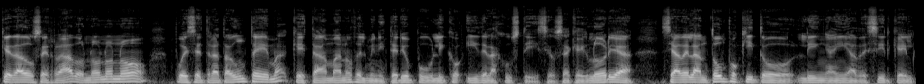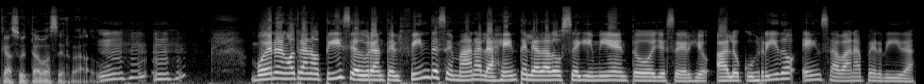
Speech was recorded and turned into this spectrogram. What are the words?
quedado cerrado. No, no, no, pues se trata de un tema que está a manos del Ministerio Público y de la Justicia. O sea que Gloria se adelantó un poquito, Lynn, ahí a decir que el caso estaba cerrado. Bueno, en otra noticia, durante el fin de semana la gente le ha dado seguimiento, oye Sergio, a lo ocurrido en Sabana Perdida,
